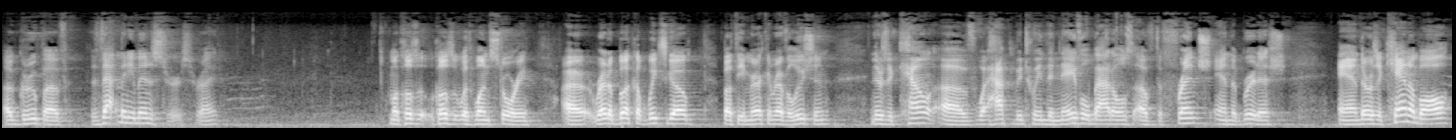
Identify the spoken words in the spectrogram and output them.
a group of that many ministers, right? I'm going to close, close it with one story. I read a book a couple weeks ago about the American Revolution, and there's an account of what happened between the naval battles of the French and the British. And there was a cannonball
